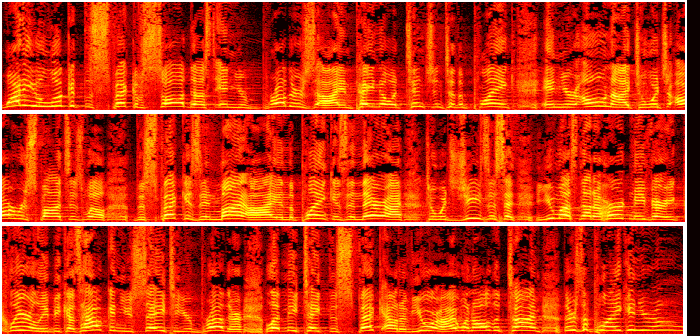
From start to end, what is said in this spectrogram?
why do you look at the speck of sawdust in your brother's eye and pay no attention to the plank in your own eye? To which our response is, well, the speck is in my eye and the plank is in their eye. To which Jesus said, You must not have heard me very clearly because how can you say to your brother, Let me take the speck out of your eye when all the time there's a plank in your own?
